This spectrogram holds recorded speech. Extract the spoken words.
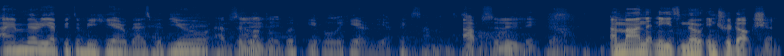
I am very happy to be here, guys, with you and a lot Absolutely. of good people here in the FX Summit. So, Absolutely. a man that needs no introduction.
